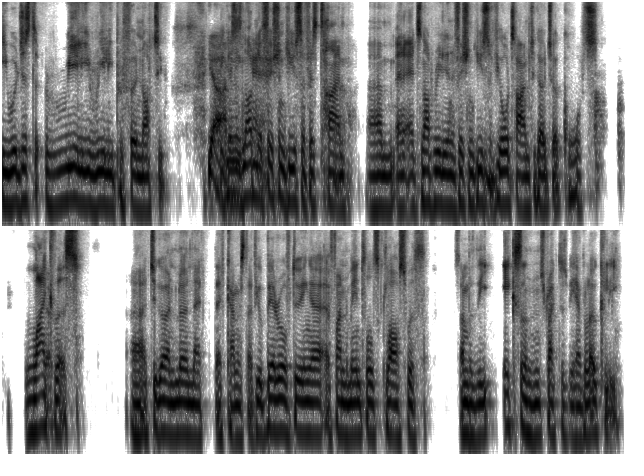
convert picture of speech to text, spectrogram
he would just really, really prefer not to. Yeah, because I mean, it's not an efficient use of his time, um, and it's not really an efficient use of your time to go to a course like yeah. this uh, to go and learn that that kind of stuff. You're better off doing a, a, fundamentals class with some of the excellent instructors we have locally,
